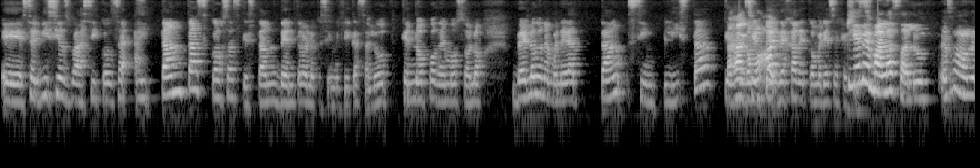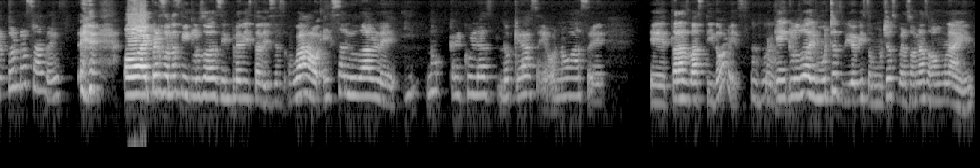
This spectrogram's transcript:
eh, servicios básicos. O sea, hay tantas cosas que están dentro de lo que significa salud que no podemos solo verlo de una manera tan simplista que Ajá, como, "Ay, deja de comer y hacer ejercicio. Tiene mala salud. Es como que tú no sabes. o hay personas que incluso a simple vista dices, wow, es saludable. Y no calculas lo que hace o no hace eh, tras bastidores. Ujú. Porque incluso hay muchas, yo he visto muchas personas online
